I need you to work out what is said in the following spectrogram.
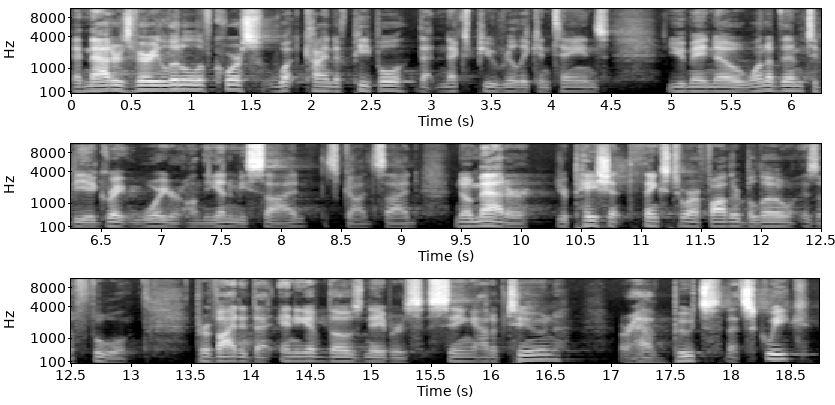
It matters very little, of course, what kind of people that next pew really contains. You may know one of them to be a great warrior on the enemy's side, that's God's side. No matter, your patient, thanks to our Father below, is a fool, provided that any of those neighbors sing out of tune, or have boots that squeak,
